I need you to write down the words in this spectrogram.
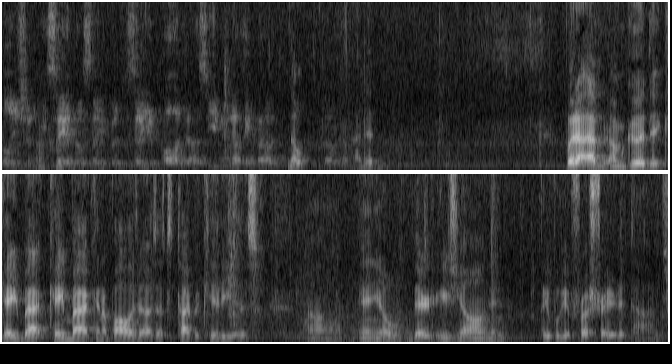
really shouldn't be saying those things, but he said he apologized. So you knew nothing about it? Nope, Okay. I didn't. But I, I'm I'm good that Cade back came back and apologized. That's the type of kid he is, um, and you know, there he's young and people get frustrated at times.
